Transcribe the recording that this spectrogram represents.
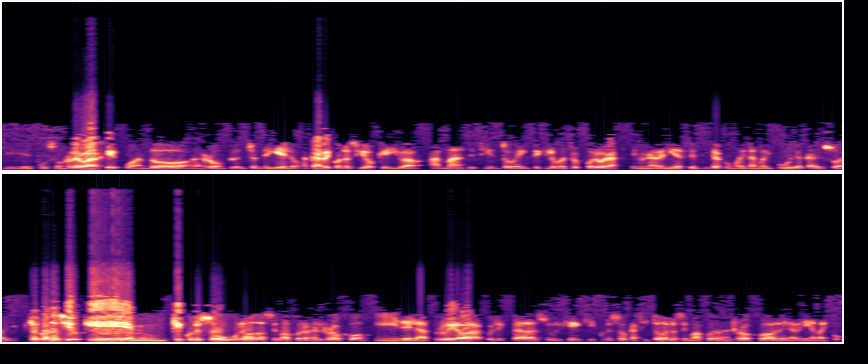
que puso un rebaje cuando agarró un planchón de hielo. Acá reconoció que iba a más de 120 kilómetros por hora en una avenida céntrica como es la Maipú de acá del Suárez. Reconoció que, que, cruzó uno o dos semáforos en rojo y de la prueba colectada surge que cruzó casi todos los semáforos en rojo de la avenida Maipú.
